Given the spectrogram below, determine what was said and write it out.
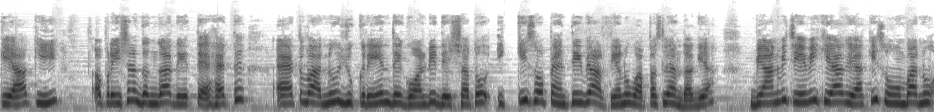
ਕਿਹਾ ਕਿ ਆਪਰੇਸ਼ਨ ਗੰਗਾ ਦੇ ਤਹਿਤ ਐਤਵਾਰ ਨੂੰ ਯੂਕਰੇਨ ਦੇ ਗਵਾਂਢੀ ਦੇਸ਼ਾਂ ਤੋਂ 2135 ਭਾਰਤੀਆਂ ਨੂੰ ਵਾਪਸ ਲਿਆਂਦਾ ਗਿਆ। ਬਿਆਨ ਵਿੱਚ ਇਹ ਵੀ ਕਿਹਾ ਗਿਆ ਕਿ ਸੋਮਵਾਰ ਨੂੰ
